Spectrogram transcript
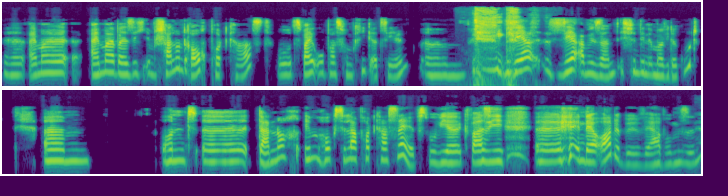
Äh, einmal, einmal bei sich im Schall- und Rauch-Podcast, wo zwei Opas vom Krieg erzählen. Ähm, sehr, sehr amüsant. Ich finde ihn immer wieder gut. Ähm, und äh, dann noch im Hoaxilla Podcast selbst, wo wir quasi äh, in der Audible-Werbung sind.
